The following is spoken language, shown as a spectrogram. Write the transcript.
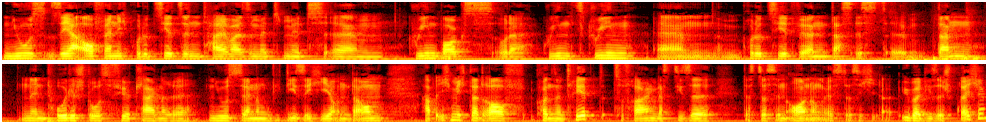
News sehr aufwendig produziert sind, teilweise mit, mit ähm, Greenbox oder Greenscreen ähm, produziert werden. Das ist ähm, dann ein Todesstoß für kleinere News-Sendungen wie diese hier. Und darum habe ich mich darauf konzentriert, zu fragen, dass diese dass das in Ordnung ist, dass ich äh, über diese spreche.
